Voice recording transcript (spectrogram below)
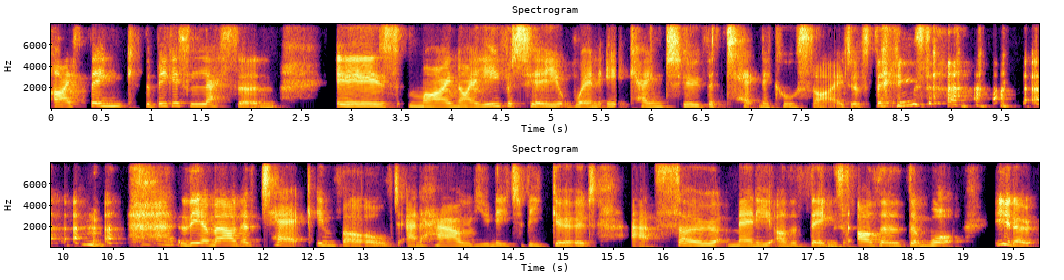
I think the biggest lesson is my naivety when it came to the technical side of things. the amount of tech involved and how you need to be good at so many other things other than what, you know,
